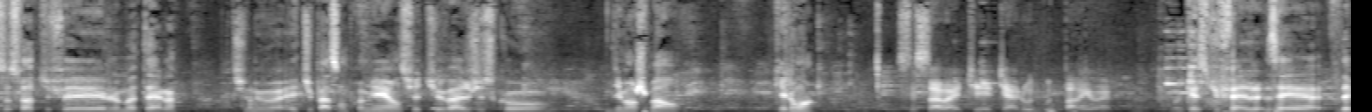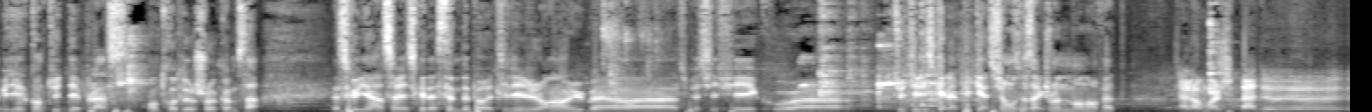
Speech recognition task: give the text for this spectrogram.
Ce soir tu fais le motel tu nous- et tu passes en premier et ensuite tu vas jusqu'au dimanche marrant qui est loin. c'est ça, ouais, qui est, qui est à l'autre bout de Paris, ouais. Donc, Qu'est-ce que tu fais? C'est- D'habitude, quand tu te déplaces entre deux shows comme ça, est-ce qu'il y a un service que la scène de peur utilise, genre un Uber euh, spécifique ou euh, tu utilises quelle application? C'est ça que je me demande en fait. Alors moi j'ai pas de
